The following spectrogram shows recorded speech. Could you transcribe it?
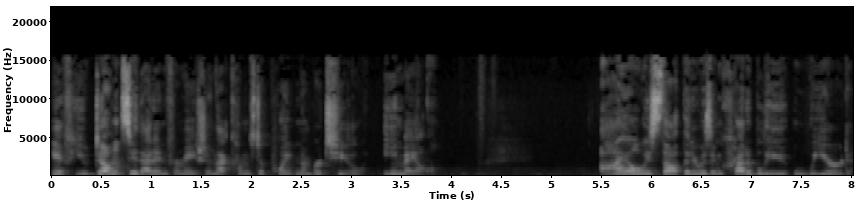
if you don't see that information, that comes to point number two email. I always thought that it was incredibly weird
